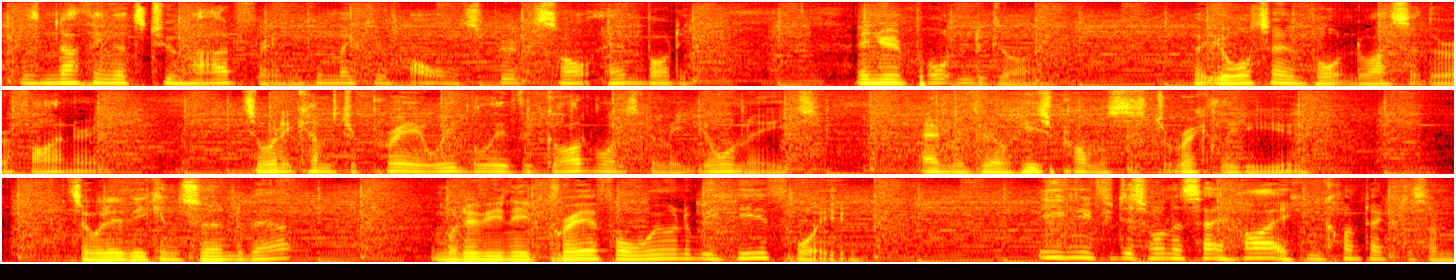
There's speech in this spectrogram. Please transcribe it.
There's nothing that's too hard for Him. He can make you whole, spirit, soul, and body. And you're important to God, but you're also important to us at the refinery. So when it comes to prayer, we believe that God wants to meet your needs and reveal His promises directly to you. So whatever you're concerned about and whatever you need prayer for, we want to be here for you. Even if you just want to say hi, you can contact us on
